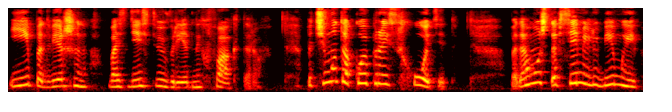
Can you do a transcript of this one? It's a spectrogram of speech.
и подвержен воздействию вредных факторов. Почему такое происходит? Потому что всеми любимый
